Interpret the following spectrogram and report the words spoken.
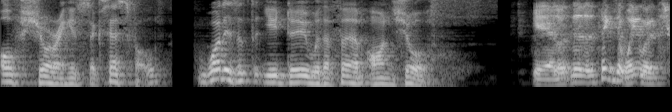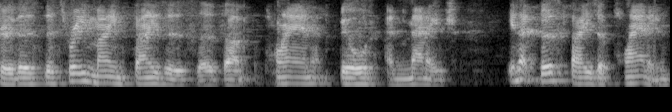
offshoring is successful. What is it that you do with a firm onshore? Yeah, look, the, the things that we work through, there's the three main phases of um, plan, build, and manage. In that first phase of planning,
